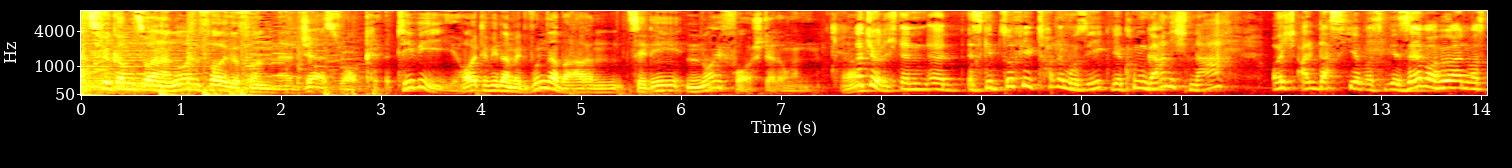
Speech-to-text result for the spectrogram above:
herzlich willkommen zu einer neuen Folge von Jazz Rock TV. Heute wieder mit wunderbaren CD-Neuvorstellungen. Ja? Natürlich, denn äh, es gibt so viel tolle Musik, wir kommen gar nicht nach, euch all das hier, was wir selber hören, was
